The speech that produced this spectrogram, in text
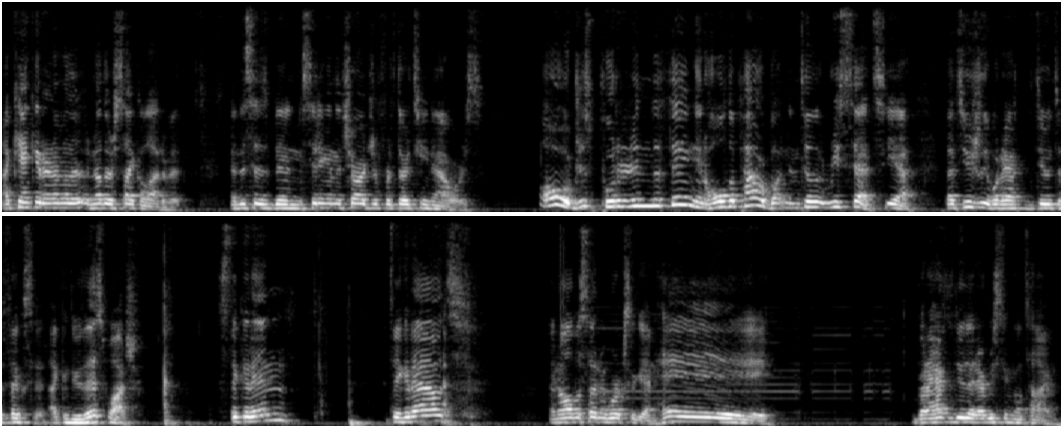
I can't get another another cycle out of it. And this has been sitting in the charger for 13 hours. Oh, just put it in the thing and hold the power button until it resets. Yeah, that's usually what I have to do to fix it. I can do this, watch stick it in, take it out, and all of a sudden it works again. Hey! But I have to do that every single time.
